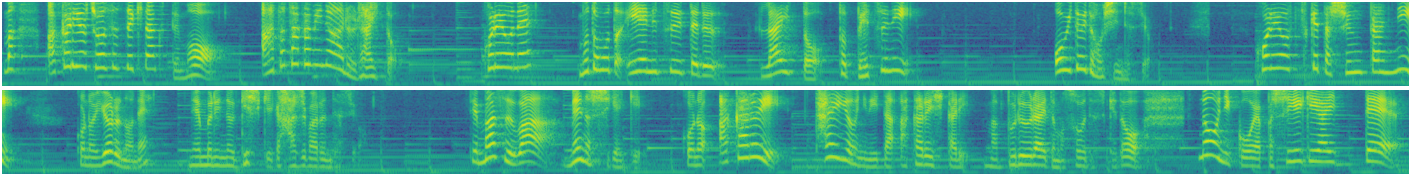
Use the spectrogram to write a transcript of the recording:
まあ、明かりを調節できなくても、温かみのあるライト。これをね、もともと家についてるライトと別に置いといてほしいんですよ。これをつけた瞬間に、この夜のね、眠りの儀式が始まるんですよ。で、まずは目の刺激。この明るい、太陽に似た明るい光。まあ、ブルーライトもそうですけど、脳にこうやっぱ刺激がいって、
